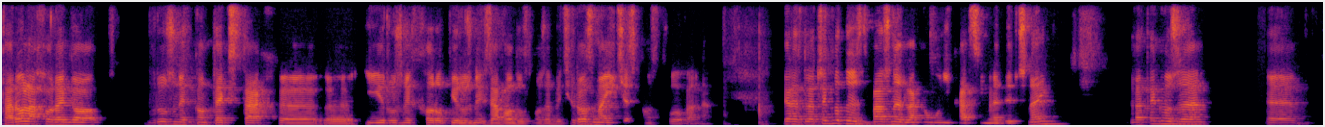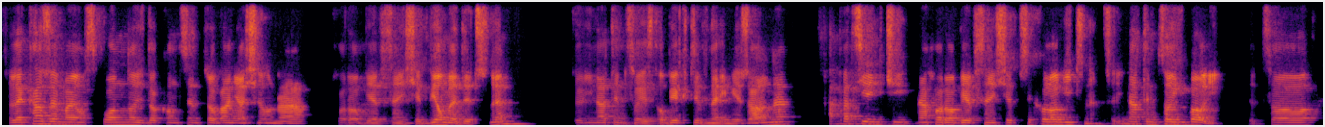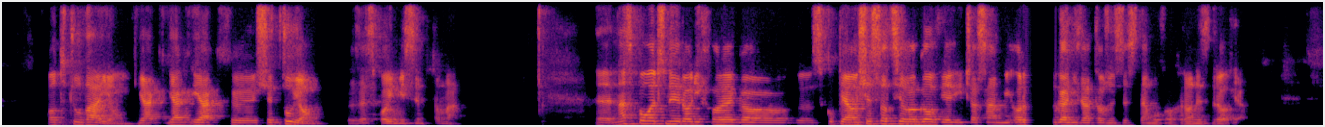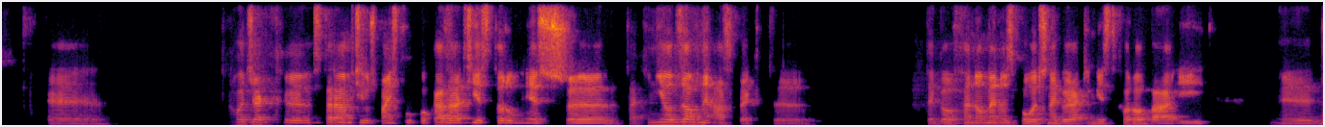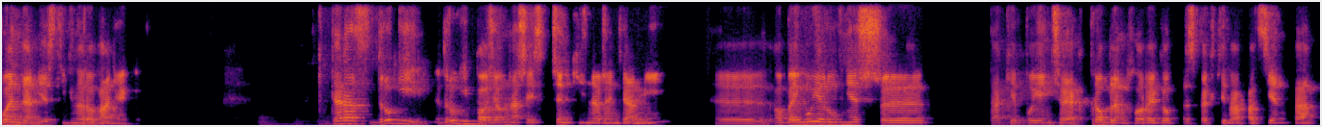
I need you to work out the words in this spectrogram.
ta rola chorego w różnych kontekstach e, e, i różnych chorób i różnych zawodów może być rozmaicie skonstruowana. Teraz, dlaczego to jest ważne dla komunikacji medycznej? Dlatego, że e, lekarze mają skłonność do koncentrowania się na chorobie w sensie biomedycznym, czyli na tym, co jest obiektywne i mierzalne, pacjenci na chorobie w sensie psychologicznym, czyli na tym, co ich boli, co odczuwają, jak, jak, jak się czują ze swoimi symptomami. E, na społecznej roli chorego e, skupiają się socjologowie i czasami organizatorzy systemów ochrony zdrowia. E, choć jak starałem się już Państwu pokazać, jest to również taki nieodzowny aspekt tego fenomenu społecznego, jakim jest choroba i błędem jest ignorowanie go. Teraz drugi, drugi poziom naszej skrzynki z narzędziami obejmuje również takie pojęcia jak problem chorego, perspektywa pacjenta,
